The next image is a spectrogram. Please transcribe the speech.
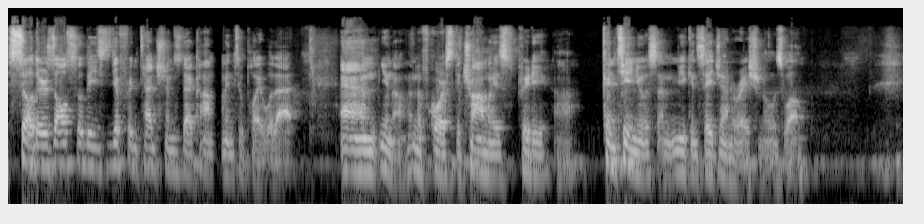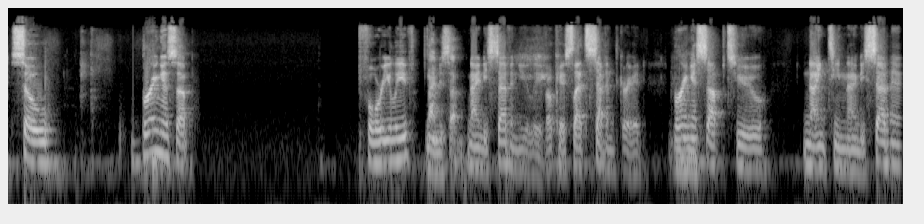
So there's also these different tensions that come into play with that, and you know, and of course the trauma is pretty uh, continuous and you can say generational as well. So bring us up before you leave. Ninety-seven. 97 you leave. Okay, so that's seventh grade. Bring us up to 1997.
